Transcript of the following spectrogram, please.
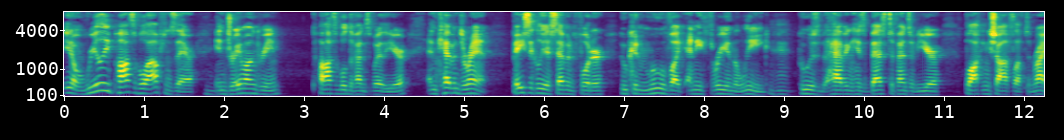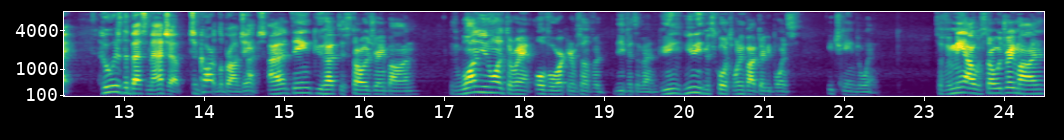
you know, really possible options there hmm. in Draymond Green, possible defensive player of the year, and Kevin Durant, basically a seven footer who can move like any three in the league, mm-hmm. who is having his best defensive year, blocking shots left and right. Who is the best matchup to guard LeBron James? I think you have to start with Draymond. Because one, you don't want Durant overworking himself at defensive end. You, you need him to score 25, 30 points each game to win. So for me, I would start with Draymond.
